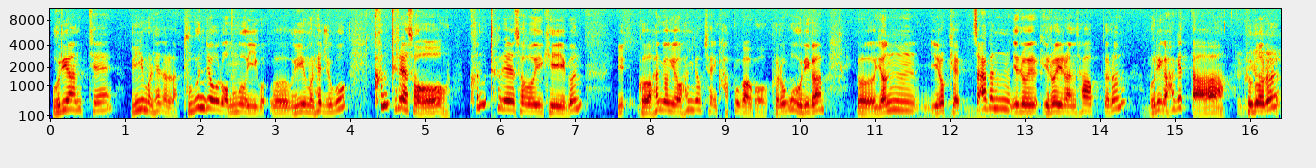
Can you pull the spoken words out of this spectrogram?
우리한테 위임을 해달라. 부분적으로 업무 이- 어, 위임을 해주고 큰 틀에서 큰 틀에서의 계획은 이- 그 환경역 환경청이 갖고 가고 그러고 우리가 그 연 이렇게 작은 이러, 이러이러한 사업들은 우리가 하겠다. 좀 그거를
